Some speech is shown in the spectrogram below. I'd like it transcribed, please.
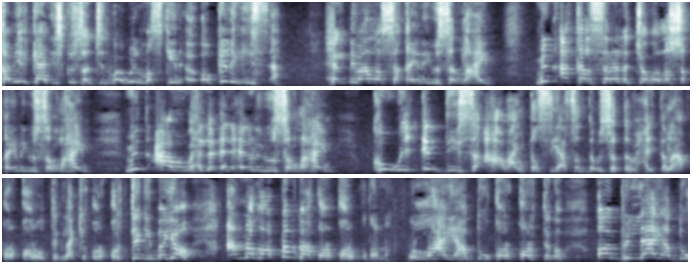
qabiilkaan isku soo jida waa wiil maskiin ah oo keligiis ah xildhibaan la shaqaynayuusan lahayn. Mid aqal sare la joogoo la shaqaynayuusan lahayn. Mid caawa wax la celcelinayuusan lahayn. Kuwii ciddiisa ahaabaa inta siyaasadda u soo tabaxay talaa qorqoorow tag laakiin qorqoor tegi mayo. Annagoo dhan baa qorqoor wadana wallaahi hadduu qorqoor tago oo bilaahi hadduu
